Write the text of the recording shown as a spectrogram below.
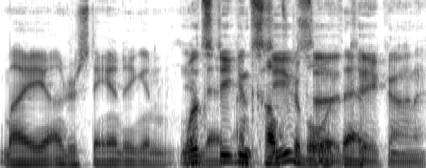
my understanding and, what's and Deacon Steve's uh, take on it?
